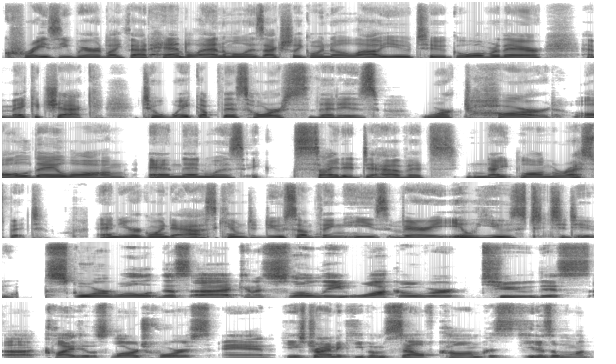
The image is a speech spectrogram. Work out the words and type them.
crazy weird like that. Handle animal is actually going to allow you to go over there and make a check to wake up this horse that is worked hard all day long and then was excited to have its night long respite. And you're going to ask him to do something he's very ill used to do. Score will just uh, kind of slowly walk over to this uh, Clyde, this large horse, and he's trying to keep himself calm because he doesn't want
